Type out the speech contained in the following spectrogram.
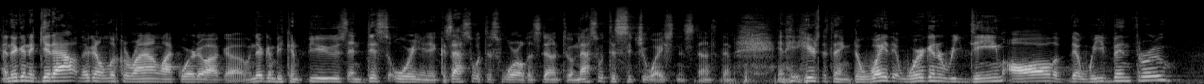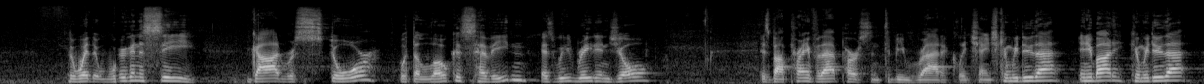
And they're going to get out and they're going to look around like, where do I go? And they're going to be confused and disoriented because that's what this world has done to them. That's what this situation has done to them. And here's the thing the way that we're going to redeem all that we've been through, the way that we're going to see God restore what the locusts have eaten, as we read in Joel, is by praying for that person to be radically changed. Can we do that? Anybody? Can we do that?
